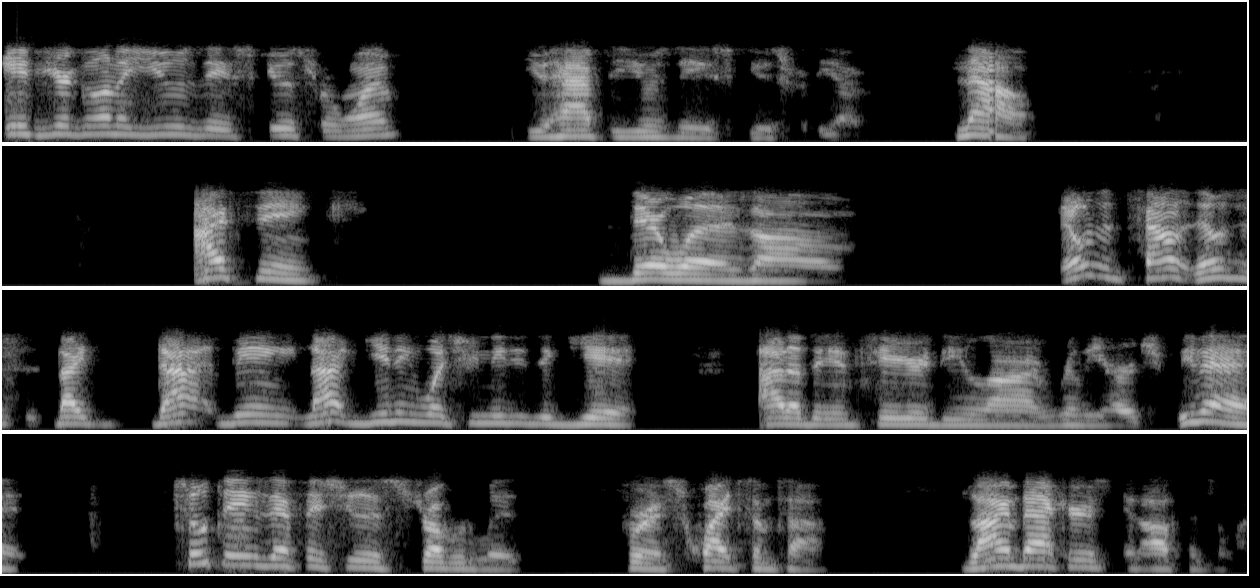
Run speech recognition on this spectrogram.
if you're gonna use the excuse for one, you have to use the excuse for the other. Now, I think there was um there was a talent there was just like not being not getting what you needed to get out of the interior D line really hurt you. We've had two things FSU has struggled with for quite some time: linebackers and offensive line.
